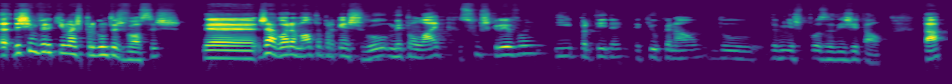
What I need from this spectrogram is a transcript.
Uh, Deixem-me ver aqui mais perguntas vossas. Uh, já agora, malta, para quem chegou, metam like, subscrevam e partilhem aqui o canal do, da minha esposa digital, tá?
